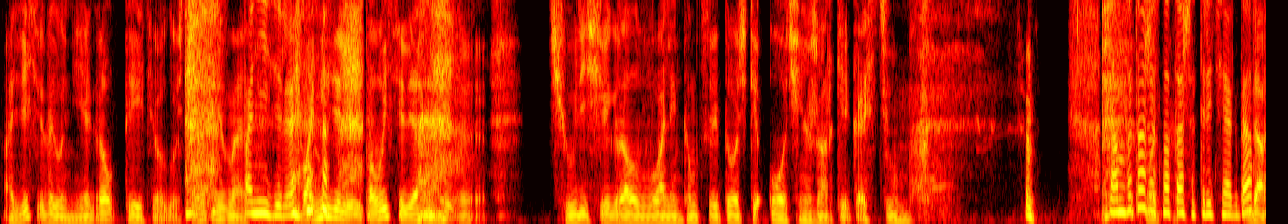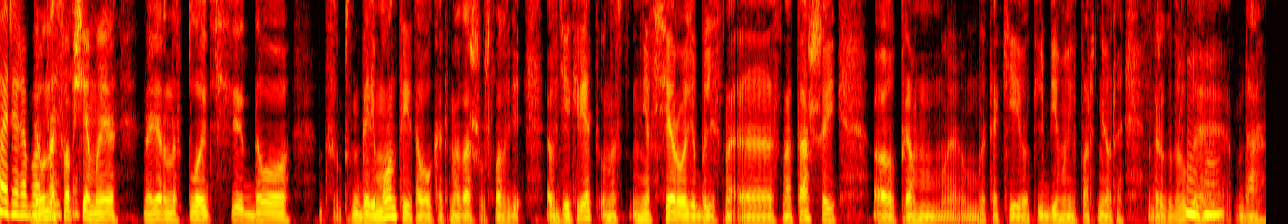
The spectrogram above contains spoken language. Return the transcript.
а здесь, в Видогоне, я играл третьего гостя. Вот не знаю. Понизили. Понизили, повысили. Чудище играл в валеньком цветочке. Очень жаркий костюм. Там вы тоже вот. с Наташей Третьяк, да, да, в паре работаете? Да у нас вообще, мы, наверное, вплоть до, собственно, до ремонта и того, как Наташа ушла в, де, в декрет, у нас у меня все роли были с, э, с Наташей. Э, прям э, мы такие вот любимые партнеры друг друга. Угу. Да.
